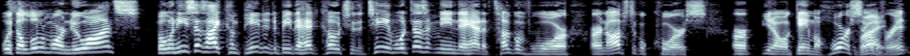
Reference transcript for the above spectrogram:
with a little more nuance. But when he says, I competed to be the head coach of the team, well, it doesn't mean they had a tug of war or an obstacle course or, you know, a game of horse Right. over it.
